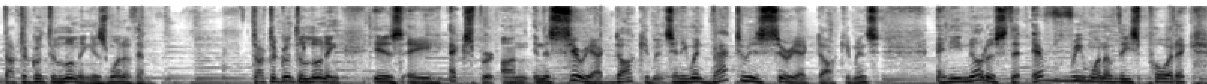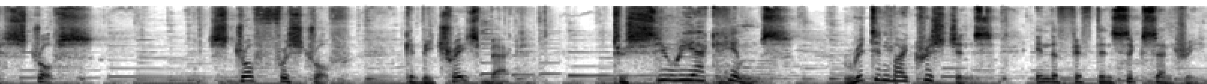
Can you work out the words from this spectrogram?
Dr. Gunther Lüling is one of them. Dr. Gunther Lüling is a expert on in the Syriac documents, and he went back to his Syriac documents, and he noticed that every one of these poetic strophes, strophe for strophe, can be traced back to Syriac hymns written by Christians in the 5th and 6th century.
